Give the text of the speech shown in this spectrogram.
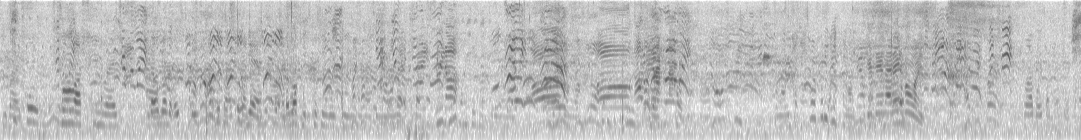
he was like taller, skinny legs. That was one that least pleased Yeah, but Lockie, because he was doing fantastic. And that exercise. Get there that end, boys. Well, our boys have no choice.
